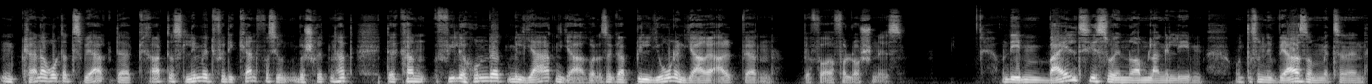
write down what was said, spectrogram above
Ein kleiner roter Zwerg, der gerade das Limit für die Kernfusion überschritten hat, der kann viele hundert Milliarden Jahre oder sogar Billionen Jahre alt werden, bevor er verloschen ist. Und eben weil sie so enorm lange leben und das Universum mit seinen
